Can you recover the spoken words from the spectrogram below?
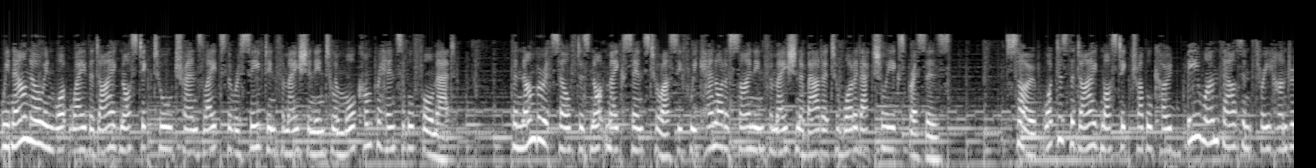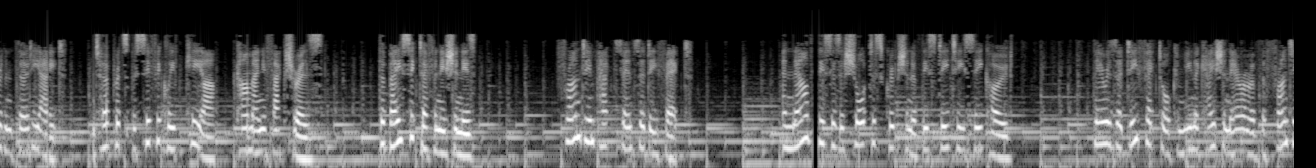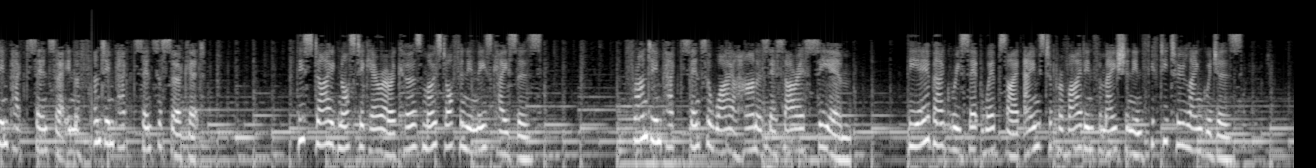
We now know in what way the diagnostic tool translates the received information into a more comprehensible format. The number itself does not make sense to us if we cannot assign information about it to what it actually expresses. So, what does the diagnostic trouble code B1338 interpret specifically Kia car manufacturers? The basic definition is front impact sensor defect. And now, this is a short description of this DTC code. There is a defect or communication error of the front impact sensor in the front impact sensor circuit. This diagnostic error occurs most often in these cases. Front impact sensor wire harness SRSCM. The Airbag Reset website aims to provide information in 52 languages.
